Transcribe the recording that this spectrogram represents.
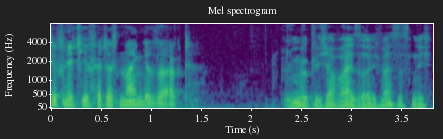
definitiv hättest Nein gesagt. Möglicherweise, ich weiß es nicht.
